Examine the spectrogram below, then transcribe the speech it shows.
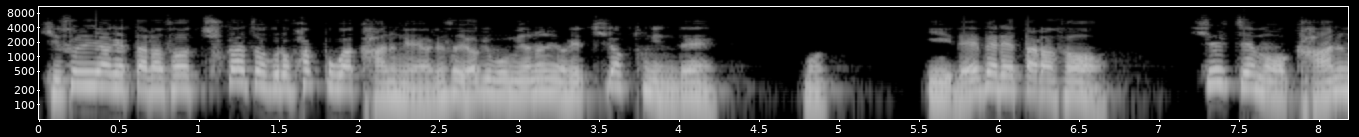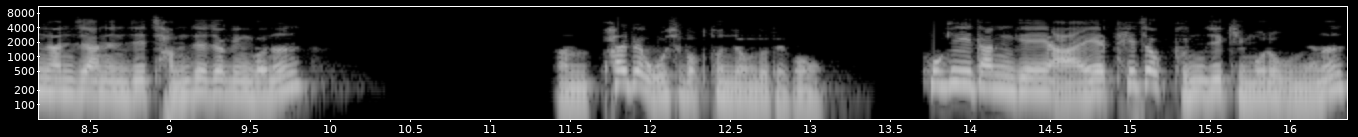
기술력에 따라서 추가적으로 확보가 가능해요. 그래서 여기 보면은 여기 7억 톤인데 뭐 이 레벨에 따라서 실제 뭐 가능한지 아닌지 잠재적인 거는 한 850억 톤 정도 되고 초기 단계의 아예 퇴적 분지 규모로 보면은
